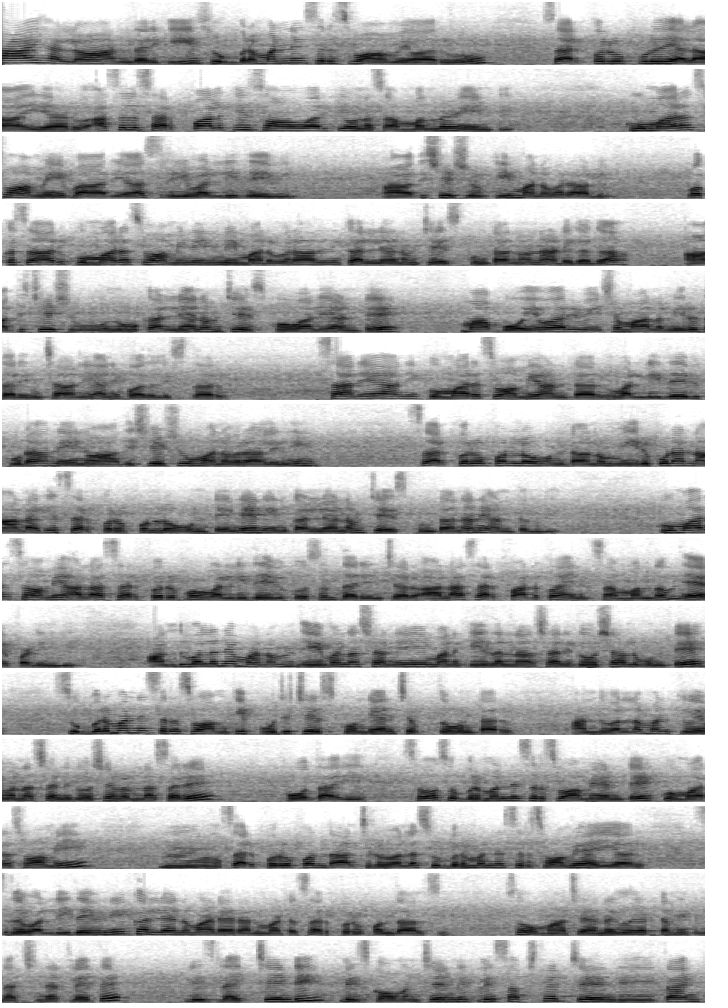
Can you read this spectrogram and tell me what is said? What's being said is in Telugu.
హాయ్ హలో అందరికీ. సుబ్రహ్మణ్యేశ్వర స్వామి వారు సర్పరూపుడు ఎలా అయ్యారు? అసలు సర్పాలకి స్వామివారికి ఉన్న సంబంధం ఏంటి? కుమారస్వామి భార్య శ్రీవల్లీదేవి ఆదిశేషువుకి మనవరాలు. ఒకసారి కుమారస్వామి నేను మీ మనవరాలిని కళ్యాణం చేసుకుంటాను అని అడగగా ఆదిశేషువు నువ్వు కళ్యాణం చేసుకోవాలి అంటే మా బోయవారి వేషమాల మీరు ధరించాలి అని బదులిస్తారు. సరే అని కుమారస్వామి అంటారు. వల్లీదేవి కూడా నేను ఆదిశేషు మనవరాలిని సర్పరూపంలో ఉంటాను. మీరు కూడా నాలాగే సర్పరూపంలో ఉంటేనే నేను కళ్యాణం చేసుకుంటానని అంటుంది. కుమారస్వామి అలా సర్పరూపం వల్లీదేవి కోసం ధరించారు. అలా సర్పాలకు ఆయనకు సంబంధం ఏర్పడింది. అందువల్లనే మనం ఏమైనా శని మనకి ఏదైనా శని దోషాలు ఉంటే సుబ్రహ్మణ్యేశ్వర స్వామికి పూజ చేసుకోండి అని చెప్తూ ఉంటారు. అందువల్ల మనకు ఏమైనా శని దోషాలు ఉన్నా సరే పోతాయి. సో సుబ్రహ్మణ్యేశ్వర స్వామి అంటే కుమారస్వామి సర్పరూపం దాల్చడం వల్ల సుబ్రహ్మణ్యేశ్వర స్వామి అయ్యారు. శ్రీ వల్లీదేవిని కళ్యాణం ఆడారనమాట సర్పరూపం దాల్చి. సో మా ఛానల్ గట్ట మీకు నచ్చినట్లయితే ప్లీజ్ లైక్ చేయండి ప్లీజ్ కామెంట్ చేయండి ప్లీజ్ సబ్స్క్రైబ్ చేయండి. థ్యాంక్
